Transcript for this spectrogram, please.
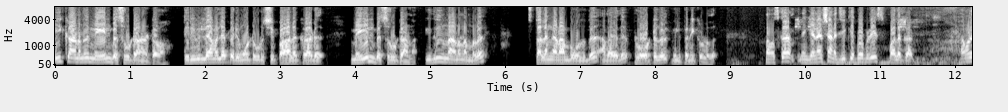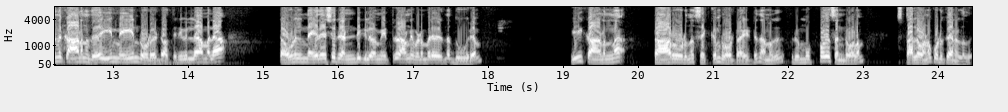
ഈ കാണുന്നത് മെയിൻ ബസ് റൂട്ടാണ് കേട്ടോ. തിരുവില്ലാമല പെരുങ്ങോട്ടുകുറിച്ചി പാലക്കാട് മെയിൻ ബസ് റൂട്ടാണ് ഇതിൽ നിന്നാണ് നമ്മൾ സ്ഥലം കാണാൻ പോകുന്നത്. അതായത് പ്ലോട്ടുകൾ വിൽപ്പനയ്ക്കുള്ളത്. നമസ്കാരം. ഗണേഷാണ് ജി കെ പ്രോപ്പർട്ടീസ് പാലക്കാട്. നമ്മളിന്ന് കാണുന്നത് ഈ മെയിൻ റോഡ് കേട്ടോ. തിരുവില്ലാമല ടൗണിൽ നിന്ന് ഏകദേശം രണ്ട് കിലോമീറ്റർ ആണ് ഇവിടം വരെ വരുന്ന ദൂരം. ഈ കാണുന്ന ടാർ റോഡിന് സെക്കൻഡ് പ്ലോട്ടായിട്ട് നമുക്ക് ഒരു മുപ്പത് സെന്റോളം സ്ഥലമാണ് കൊടുക്കാനുള്ളത്.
